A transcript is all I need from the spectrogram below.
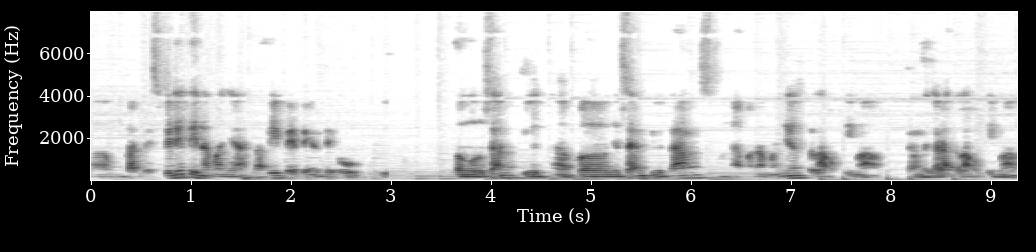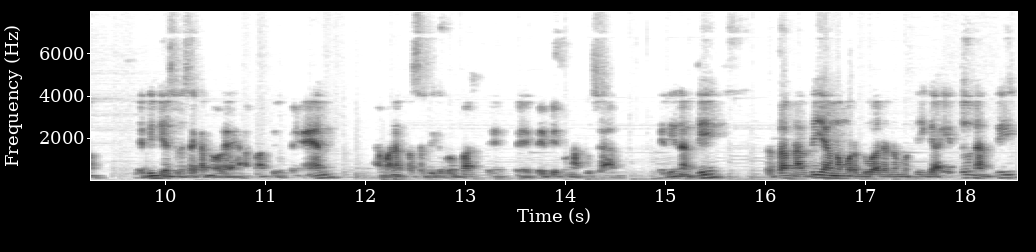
uh, bukan PSBDT namanya tapi PPNTO pengurusan uh, penyelesaian piutang apa namanya telah optimal yang negara telah optimal. Jadi dia selesaikan oleh apa BUPN amanat pasal 34 PP penghapusan. Jadi nanti tetap nanti yang nomor 2 dan nomor 3 itu nanti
